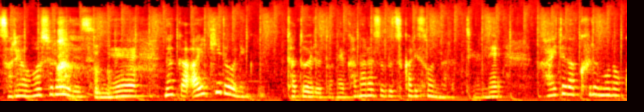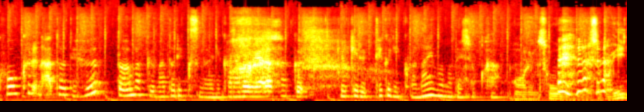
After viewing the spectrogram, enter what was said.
それ面白いですね。なんか合気道に例えるとね、必ずぶつかりそうになるっていうね。相手が来るものをこう来るなと思ってふっとうまくマトリックスのように体を柔らかく避けるテクニックはないものでしょうか？あれそうなんです。よいっ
